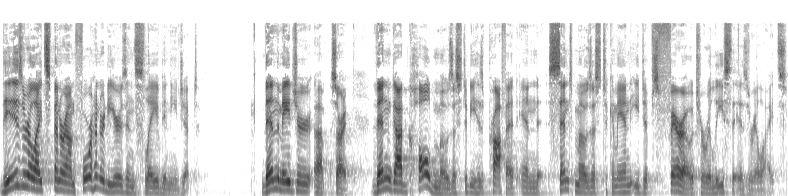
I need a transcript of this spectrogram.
the Israelites spent around 400 years enslaved in Egypt. Then the major, uh, sorry, then God called Moses to be his prophet and sent Moses to command Egypt's Pharaoh to release the Israelites.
